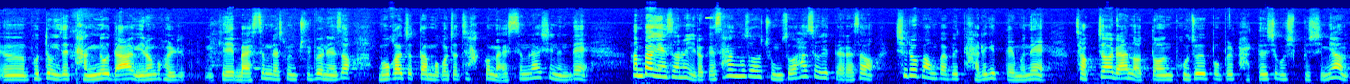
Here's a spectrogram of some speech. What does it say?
어, 보통 이제 당뇨다 이런 거 걸- 이렇게 말씀을 하시면 주변에서 뭐가 좋다 뭐가 좋다 자꾸 말씀을 하시는데 한방에서는 이렇게 상소, 중소, 하소에 따라서 치료 방법이 다르기 때문에 적절한 어떤 보조요법을 받으시고 싶으시면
